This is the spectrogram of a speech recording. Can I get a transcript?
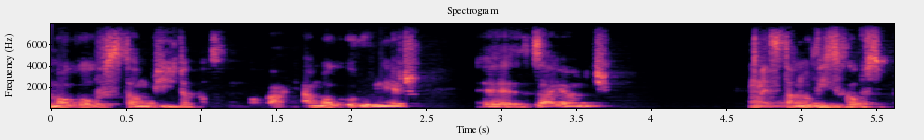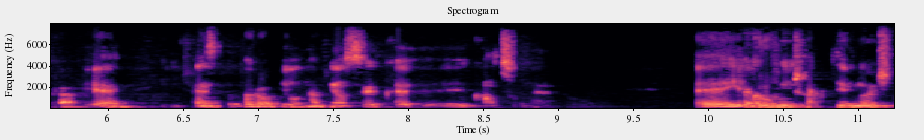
mogą wstąpić do postępowania, mogą również zająć stanowisko w sprawie i często to robią na wniosek konsumentów. Jak również aktywność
